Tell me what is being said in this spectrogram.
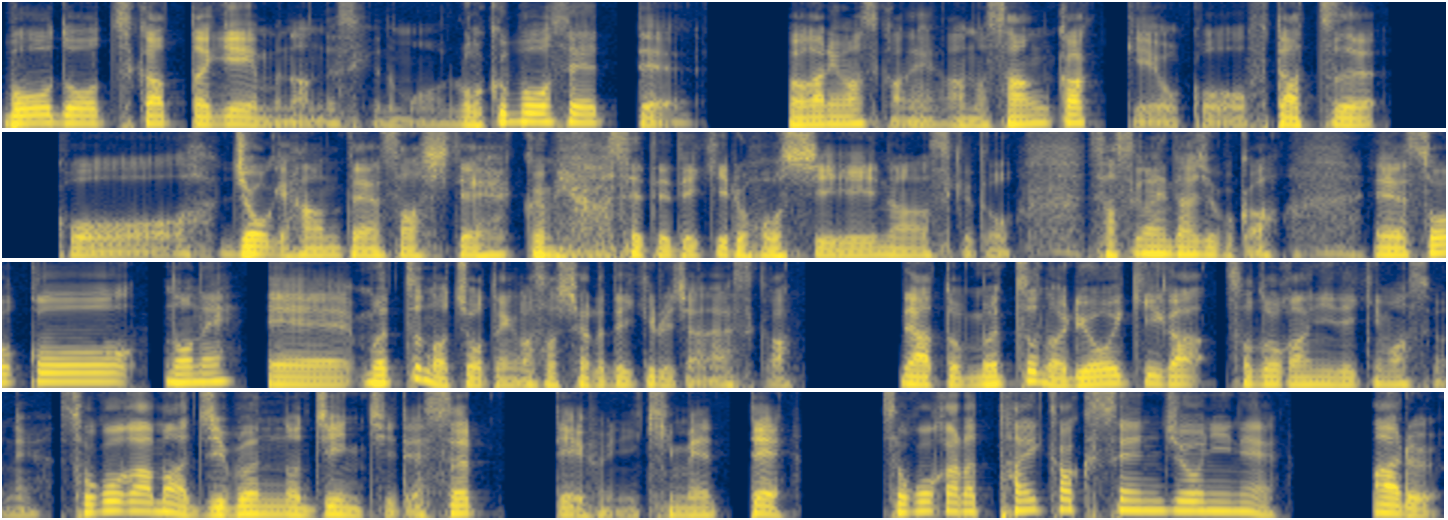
ボードを使ったゲームなんですけども、六芒星ってわかりますかね？あの三角形をこう2つこう上下反転させて組み合わせてできる星なんですけど、さすがに大丈夫か。えーそこのね、え6つの頂点がそしたらできるじゃないですか。で、あと6つの領域が外側にできますよね。そこがまあ自分の陣地ですっていうふうに決めて、そこから対角線上にね、ある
